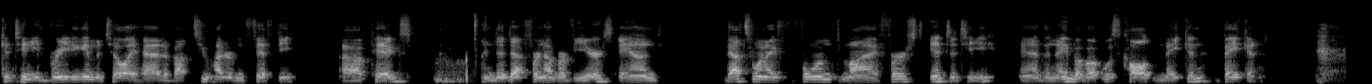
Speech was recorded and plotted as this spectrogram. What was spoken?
continued breeding them until I had about 250 uh, pigs, and did that for a number of years. And that's when I formed my first entity, and the name of it was called Macon Bacon.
